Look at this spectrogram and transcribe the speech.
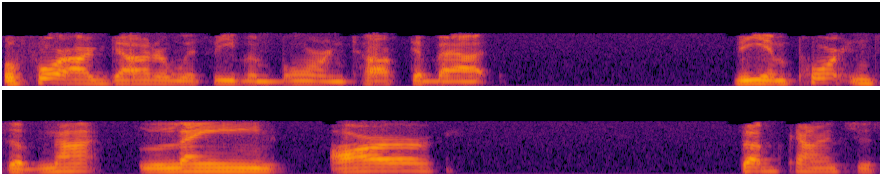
before our daughter was even born, talked about the importance of not laying our subconscious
